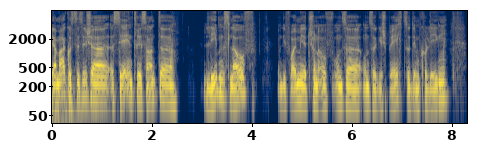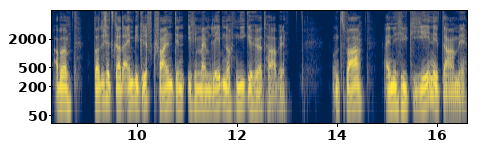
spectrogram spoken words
Ja, Markus, das ist ein sehr interessanter Lebenslauf und ich freue mich jetzt schon auf unser, unser Gespräch zu dem Kollegen. Aber dort ist jetzt gerade ein Begriff gefallen, den ich in meinem Leben noch nie gehört habe. Und zwar eine Hygienedame.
